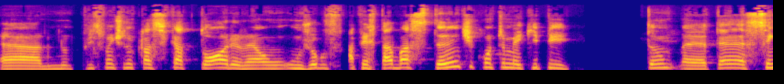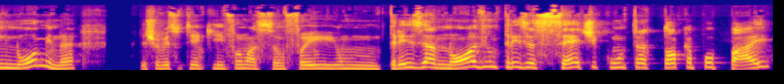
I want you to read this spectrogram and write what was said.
ah, no- principalmente no classificatório, né? Um, um jogo apertar bastante contra uma equipe tão, é, até sem nome, né? Deixa eu ver se eu tenho aqui informação. Foi um 13 a 9 um 13 a 7 contra Toca Popeye,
